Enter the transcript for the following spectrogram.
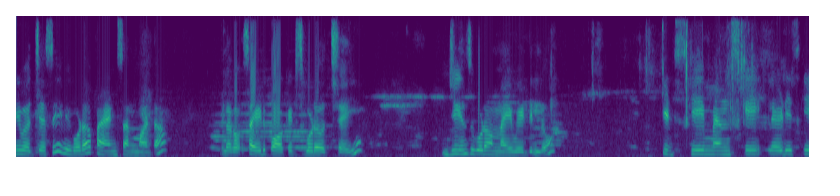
ఇవి వచ్చేసి ఇవి కూడా ప్యాంట్స్ అన్నమాట. ఇలాగ సైడ్ పాకెట్స్ కూడా వచ్చాయి. జీన్స్ కూడా ఉన్నాయి వీటిల్లో. కిడ్స్కి మెన్స్కి లేడీస్కి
